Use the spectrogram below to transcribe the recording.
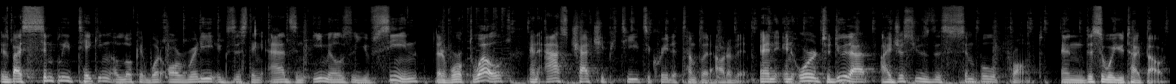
is by simply taking a look at what already existing ads and emails that you've seen that have worked well and ask ChatGPT to create a template out of it. And in order to do that, I just use this simple prompt. And this is what you type out.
